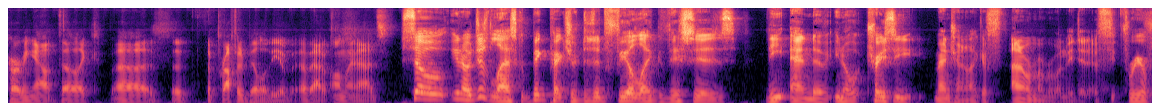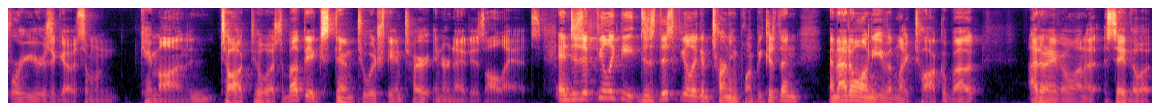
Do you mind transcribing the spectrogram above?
Carving out the like uh, the the profitability of, of ad- online ads. So, you know, just last big picture, does it feel like this is the end of, you know, Tracy mentioned, like, if I don't remember when we did it, three or four years ago, someone came on and talked to us about the extent to which the entire internet is all ads. And does it feel like the, does this feel like a turning point? Because then, and I don't want to even like talk about, I don't even want to say the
